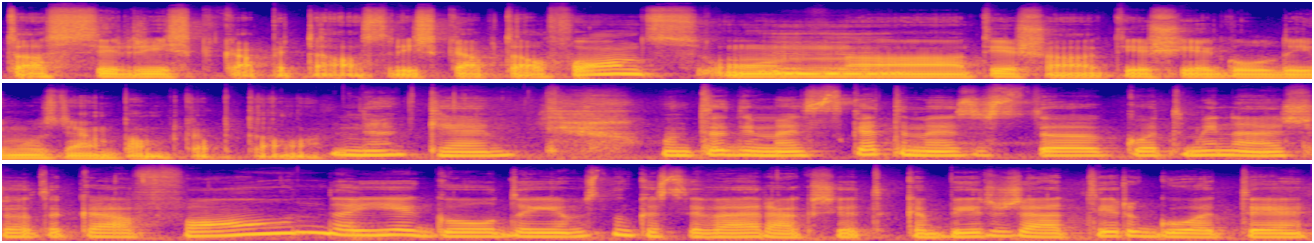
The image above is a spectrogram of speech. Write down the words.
tas ir riska kapitāls, riska kapitāla fonds un mm -hmm. tiešā, tieši ieguldījumi uzņēmuma pamatkapitālā. Okay. Un tad, ja mēs skatāmies uz to, ko tu minēji, šo fonda ieguldījumus, nu, kas ir vairāk šie biržā tirgotie,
